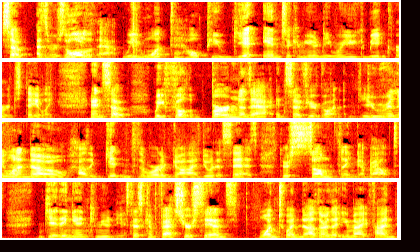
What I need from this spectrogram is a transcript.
So, as a result of that, we want to help you get into community where you can be encouraged daily. And so, we feel the burden of that. And so, if you're going, do you really want to know how to get into the Word of God, do what it says? There's something about getting in community. It says, confess your sins one to another that you might find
